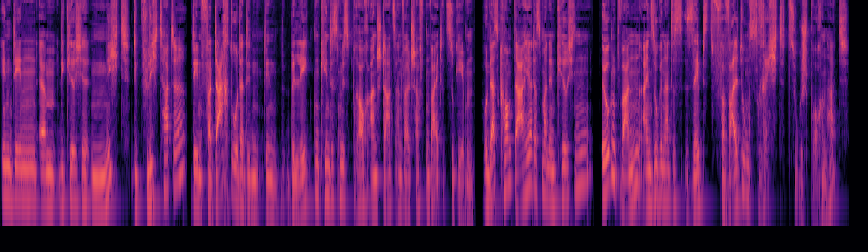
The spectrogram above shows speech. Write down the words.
in denen ähm, die Kirche nicht die Pflicht hatte, den Verdacht oder den, den belegten Kindesmissbrauch an Staatsanwaltschaften weiterzugeben. Und das kommt daher, dass man den Kirchen irgendwann ein sogenanntes Selbstverwaltungsrecht zugesprochen hat.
